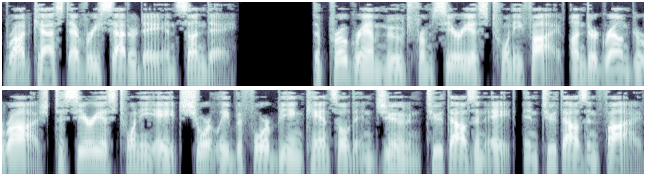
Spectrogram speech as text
broadcast every Saturday and Sunday. The program moved from Sirius 25 Underground Garage to Sirius 28 shortly before being cancelled in June 2008. In 2005,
